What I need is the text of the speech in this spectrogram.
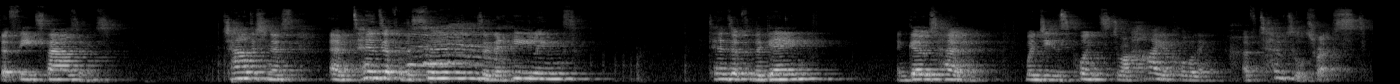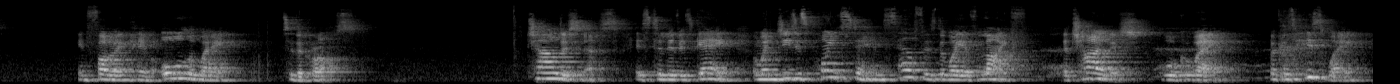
that feeds thousands. Childishness um, turns up for the sermons and the healings, turns up for the game, and goes home when Jesus points to a higher calling of total trust in following him all the way to the cross. Childishness is to live as gain, and when Jesus points to himself as the way of life, the childish walk away because his way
